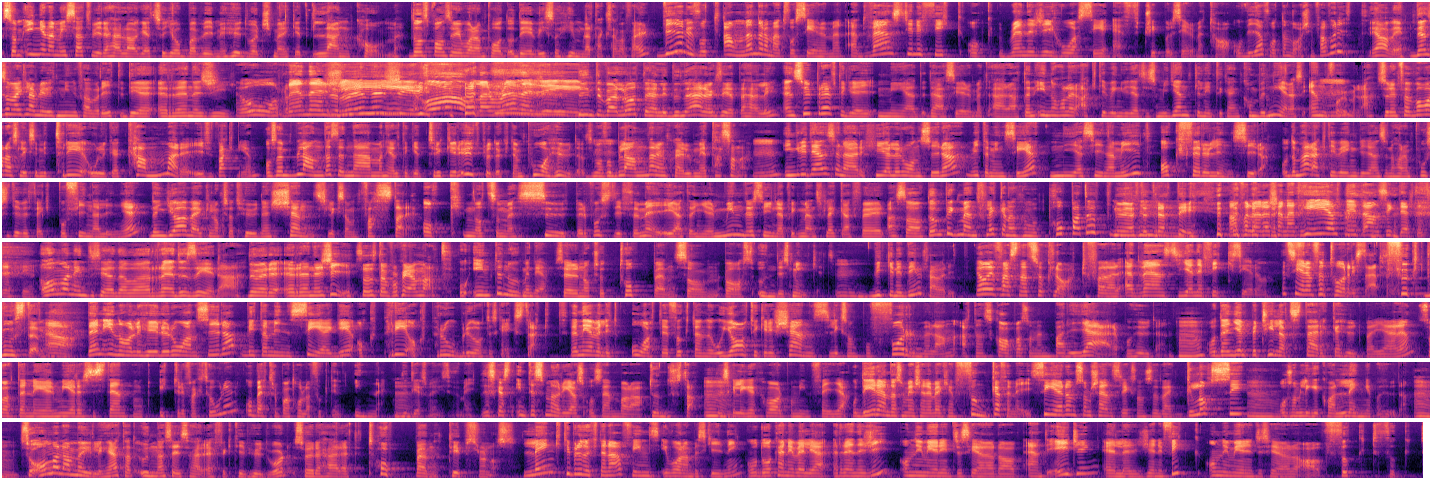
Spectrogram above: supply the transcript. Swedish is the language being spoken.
Som ingen har missat vid det här laget så jobbar vi med hudvårdsmärket Lancome. De sponsrar ju våran podd och det är vi så himla tacksamma för. Vi har nu fått använda de här två serumen Advanced Genifique och Renergy HCF Triple Serum ett tag och vi har fått en varsin favorit. Det har vi. Den som verkligen har blivit min favorit det är Renergy. Oh, Renergy! Renergy! Oh, Det är Renergy! inte bara låter härlig, den är också jättehärlig. En superhäftig grej med det här serumet är att den innehåller aktiva ingredienser som egentligen inte kan kombineras i en formula. Så den förvaras liksom i tre olika kammare i förpackningen. Och sen blandas den när man helt enkelt trycker ut produkten på huden. Så man får blanda den själv med tassarna. Ingredienserna är hyaluronsyra, vitamin C, niacinamid och ferulinsyra. Och de här aktiva ingredienserna har en positiv effekt på fina linjer. Den gör verkligen också att huden känns liksom fastare. Och något som är superpositivt för mig är att den ger mindre synliga pigmentfläckar. För alltså de pigmentfläckarna som har poppat upp nu efter 30. Man får lära känna ett helt nytt ansikte efter 30. Om man är intresserad av att reducera, då är det Renergi som står på schemat. Och inte nog med det, så är den också toppen som bas under sminket. Vilken är din favorit? Jag har fastnat såklart för Advanced Genifique Serum. Ett serum för torrisar. Fuktboosten. Ja, den innehåller hyaluronsyra, vitamin CG och pre och probiotiska extrakt. Den är väldigt återfuktande och jag tycker det känns liksom på formulan att den skapas som en barriär på huden. Och den hjälper till att stärka hudbarriären så att den är mer resistent mot yttre faktorer och bättre på att hålla fukten inne. Det är det som är viktigt för mig. Det ska inte smörjas och sen bara dunsta. Det ska ligga kvar på min feja. Och det är det enda som jag känner verkligen funkar för mig. Serum som känns liksom sådär glossy och som ligger kvar länge på huden. Så om man har möjlighet att unna sig så här effektiv hudvård så är det här ett toppen tips från oss. Länk till produkterna finns i vår beskrivning och då kan ni välja Renergi om ni är mer intresserade av anti-aging eller Genifique om ni är mer intresserade av fukt, fukt,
